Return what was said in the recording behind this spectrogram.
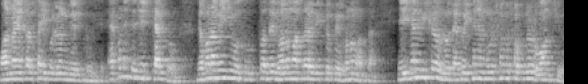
ওয়ান মাইনাস আলফা এই পরিমাণ বিবেচিত হয়েছে। এখন একটা জিনিস খেয়াল করো, যখন আমি উৎপাদের ঘনমাত্রা বিক্ষোভের ঘনমাত্রা, এইখানে বিষয় হলো, দেখো এখানে মূল সংখ্যা সবগুলোর ওয়ান ছিল।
